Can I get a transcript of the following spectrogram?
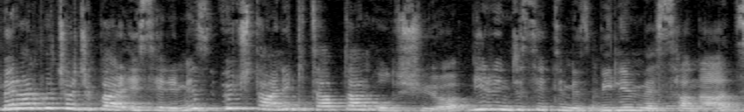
Meraklı Çocuklar eserimiz 3 tane kitaptan oluşuyor. Birinci setimiz Bilim ve Sanat,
